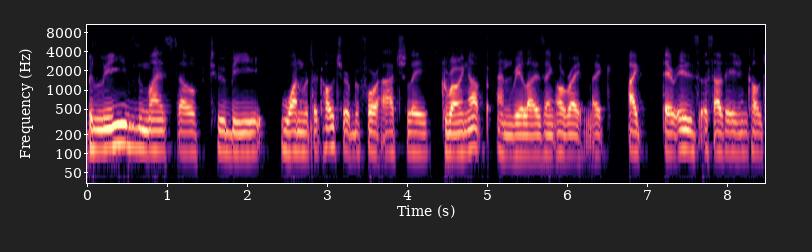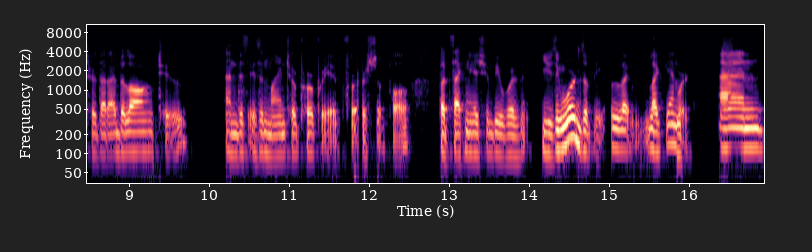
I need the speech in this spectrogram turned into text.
believed myself to be one with the culture before actually growing up and realizing, all right, like I there is a South Asian culture that I belong to, and this isn't mine to appropriate first of all. But secondly, I should be using words of the like like the N word. And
